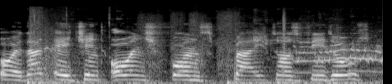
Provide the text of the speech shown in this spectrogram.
Oh, that Agent Orange from Spiders videos.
